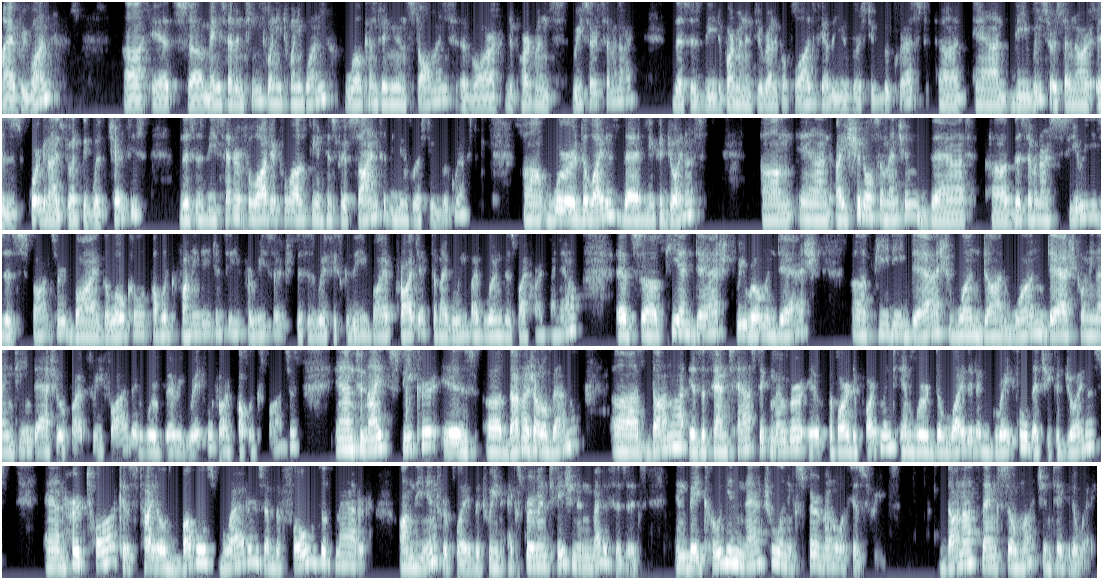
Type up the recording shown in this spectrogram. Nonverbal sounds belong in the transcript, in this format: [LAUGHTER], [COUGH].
Hi, everyone. Uh, it's uh, May 17, 2021. Welcome to a new installment of our department's research seminar. This is the Department of Theoretical Philosophy at the University of Bucharest. Uh, and the research seminar is organized jointly with CELFIS. This is the Center for Logic, Philosophy, and History of Science at the University of Bucharest. Uh, we're delighted that you could join us. Um, and I should also mention that uh, this seminar series is sponsored by the local public funding agency for research. This is with Fiscadi via project, and I believe I've learned this by heart by now. It's uh, PN dash three Roman dash uh, PD dash one dot one dash 2019 dash 0535, and we're very grateful to our public sponsor. And tonight's speaker is uh, Dana Jalobeanu. Uh, Dana is a fantastic member of our department, and we're delighted and grateful that she could join us. And her talk is titled Bubbles, Bladders, and the Folds of Matter on the interplay between experimentation and metaphysics in Baconian natural and experimental histories. Dana, thanks so much and take it away.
